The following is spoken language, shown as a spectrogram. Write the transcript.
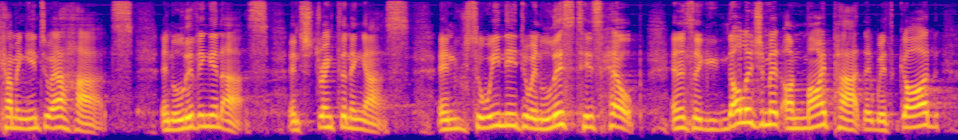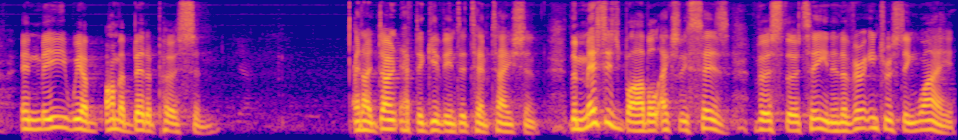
coming into our hearts and living in us and strengthening us. And so we need to enlist His help. And it's an acknowledgement on my part that with God and me, we are, I'm a better person. And I don't have to give in to temptation. The Message Bible actually says, verse 13, in a very interesting way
